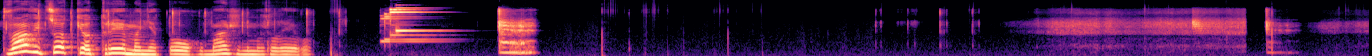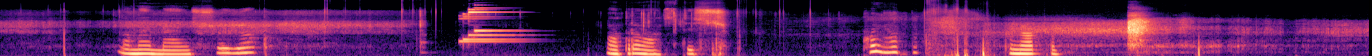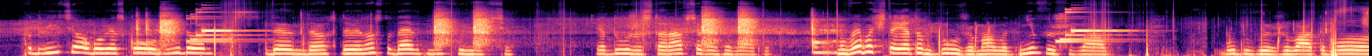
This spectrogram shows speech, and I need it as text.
2 відсотки отримання того майже неможливо. А найменше як? А, 13 тисяч. Понятно. Понятно. Подивіться обов'язково відео, де де 99 днів поліції. Я дуже старався виживати. Ну, вибачте, я там дуже мало днів виживав. Буду виживати, бо.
